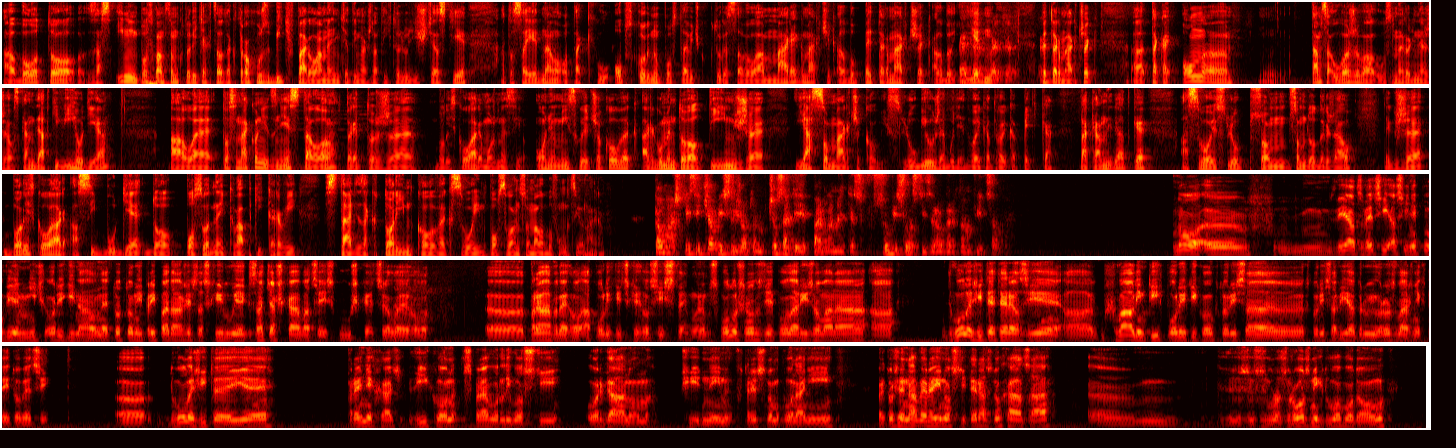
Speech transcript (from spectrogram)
ale bolo to zas iným poslancom, ktorý ťa chcel tak trochu zbiť v parlamente, ty máš na týchto ľudí šťastie a to sa jednalo o takú obskúrnu postavičku, ktorá sa volá Marek Marček alebo Peter Marček alebo Peter, jedno... Peter. Peter Marček. Tak aj on, e, tam sa uvažoval u Smerodina, že ho z kandidátky vyhodia, ale to sa nakoniec nestalo, pretože Boris Kolár, môžeme si o ňom myslieť čokoľvek, argumentoval tým, že ja som Marčekovi slúbil, že bude dvojka, trojka, peťka na kandidátke a svoj sľub som, som dodržal. Takže Boris Kolár asi bude do poslednej kvapky krvi stať za ktorýmkoľvek svojim poslancom alebo funkcionárom. Tomáš, ty si čo myslíš o tom, čo sa deje v parlamente v súvislosti s Robertom Ficom? No, e, viac vecí asi nepoviem nič originálne. Toto mi pripadá, že sa schyluje k zaťažkávacej skúške celého e, právneho a politického systému. Spoločnosť je polarizovaná a dôležité teraz je, a chválim tých politikov, ktorí sa, ktorí sa vyjadrujú rozvážne k tejto veci. E, dôležité je prenechať výkon spravodlivosti orgánom činným v trestnom konaní, pretože na verejnosti teraz dochádza z, z rôznych dôvodov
